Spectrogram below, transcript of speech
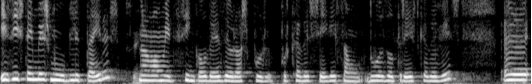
Existem mesmo bilheteiras, Sim. normalmente 5 ou 10 euros por, por cada chega, e são duas ou três de cada vez. Uh,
